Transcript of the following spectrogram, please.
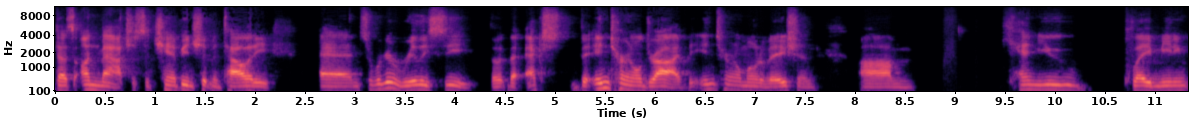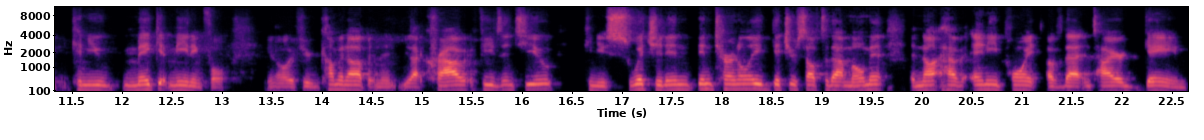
that's unmatched. It's a championship mentality, and so we're going to really see the the ex the internal drive, the internal motivation. Um, can you play meaning can you make it meaningful you know if you're coming up and that crowd feeds into you can you switch it in internally get yourself to that moment and not have any point of that entire game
